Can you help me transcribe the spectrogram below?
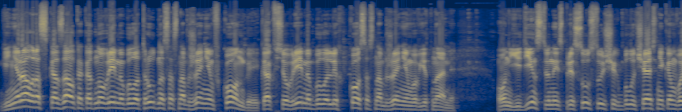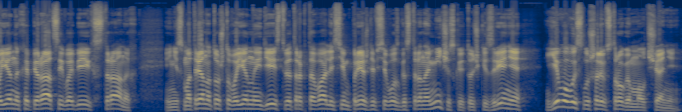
Генерал рассказал, как одно время было трудно со снабжением в Конго и как все время было легко со снабжением во Вьетнаме. Он единственный из присутствующих был участником военных операций в обеих странах, и несмотря на то, что военные действия трактовались им прежде всего с гастрономической точки зрения, его выслушали в строгом молчании.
